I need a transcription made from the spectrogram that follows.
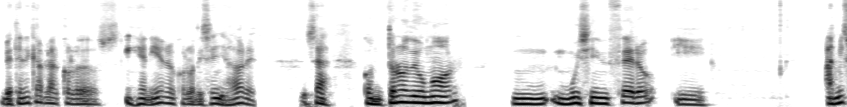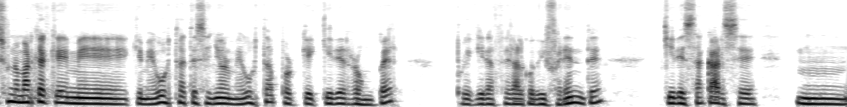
voy a tener que hablar con los ingenieros, con los diseñadores. O sea, con tono de humor mm, muy sincero y a mí es una marca que me, que me gusta, este señor me gusta porque quiere romper, porque quiere hacer algo diferente, quiere sacarse, mm,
